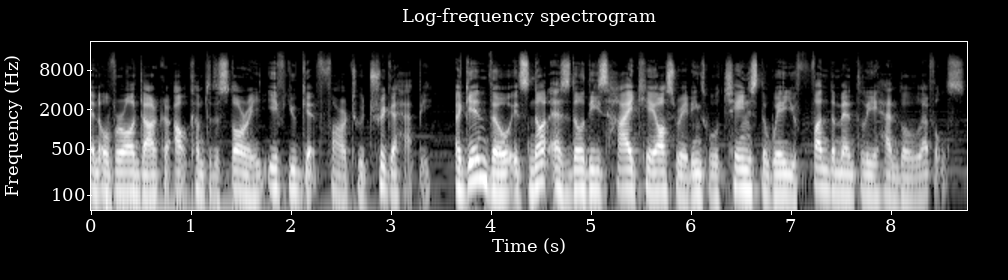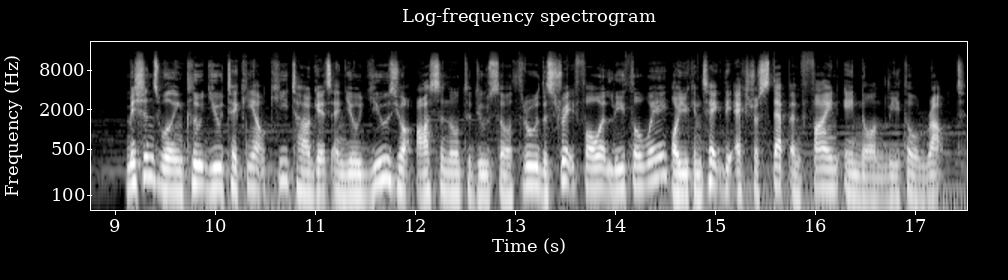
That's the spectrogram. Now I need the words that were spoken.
an overall darker outcome to the story if you get far too trigger happy. Again though, it's not as though these high chaos ratings will change the way you fundamentally handle levels. Missions will include you taking out key targets and you'll use your arsenal to do so through the straightforward lethal way, or you can take the extra step and find a non-lethal route.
